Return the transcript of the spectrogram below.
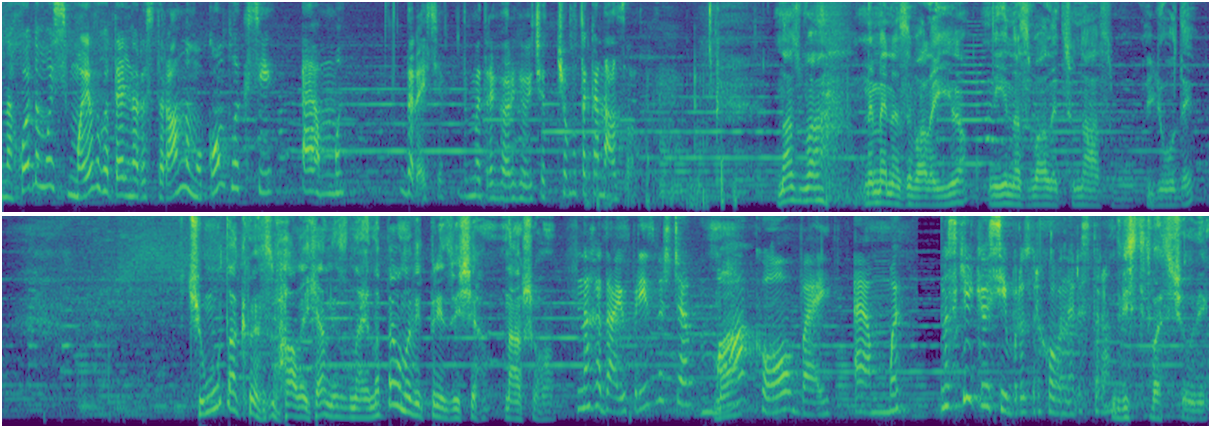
Знаходимось ми в готельно-ресторанному комплексі М. До речі, Дмитре Георгійовичу, чому така назва? Назва не ми називали її, її назвали цю назву люди. Чому так назвали, я не знаю. Напевно, від прізвища нашого. Нагадаю, прізвище Маковей М. Наскільки осіб розрахований ресторан? 220 чоловік.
